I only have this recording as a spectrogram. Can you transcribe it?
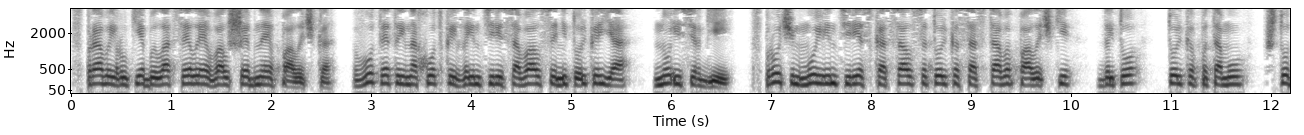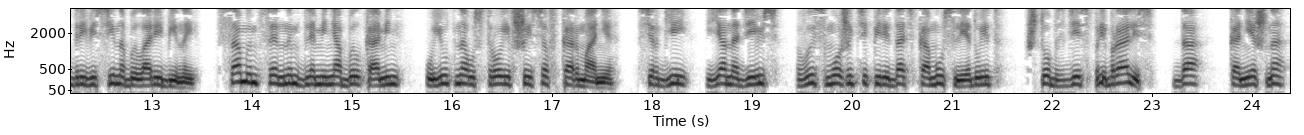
в правой руке была целая волшебная палочка. Вот этой находкой заинтересовался не только я, но и Сергей. Впрочем, мой интерес касался только состава палочки, да и то, только потому, что древесина была рябиной. Самым ценным для меня был камень, уютно устроившийся в кармане. Сергей, я надеюсь, вы сможете передать кому следует, чтоб здесь прибрались? Да, конечно,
